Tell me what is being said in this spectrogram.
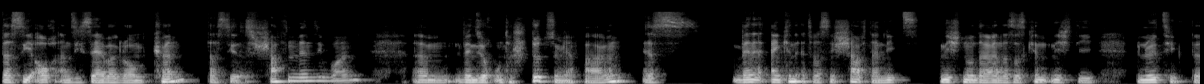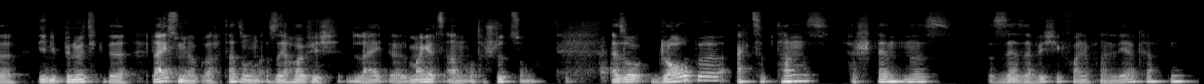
dass sie auch an sich selber glauben können, dass sie es schaffen, wenn sie wollen, ähm, wenn sie auch Unterstützung erfahren. Es, wenn ein Kind etwas nicht schafft, dann liegt es nicht nur daran, dass das Kind nicht die benötigte, die, benötigte Leistung erbracht hat, sondern sehr häufig äh, mangelt es an Unterstützung. Also Glaube, Akzeptanz, Verständnis sehr, sehr wichtig, vor allem von den Lehrkräften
